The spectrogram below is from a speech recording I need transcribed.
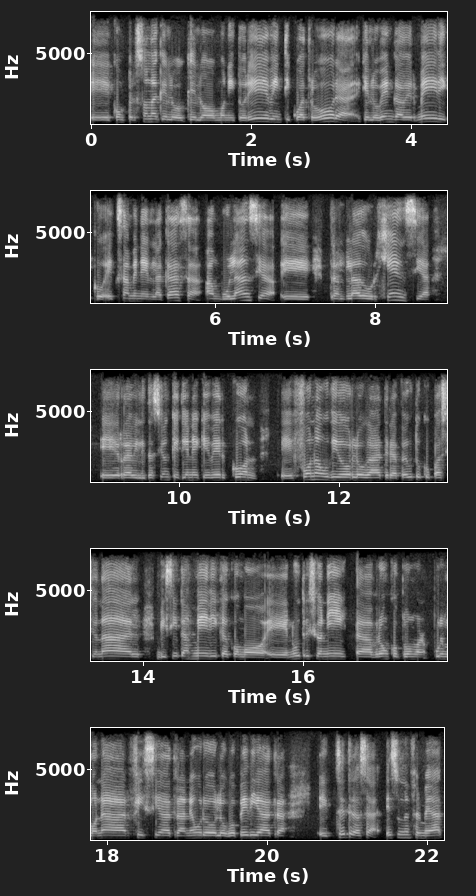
eh, con persona que lo, que lo monitoree 24 horas, que lo venga a ver médico, examen en la casa, ambulancia, eh, traslado urgencia, eh, rehabilitación que tiene que ver con eh, fonoaudióloga, terapeuta ocupacional, visitas médicas como eh, nutricionista, broncopulmonar, fisiatra, neurólogo, pediatra, etcétera. O sea, es una enfermedad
